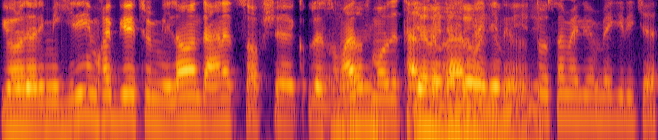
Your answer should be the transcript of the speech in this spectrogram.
یورو داری می‌گیری می‌خوای بیای تو میلان دهنت صاف شه رزومت مورد تاثیر قرار بگیری دو سه میلیون بگیری که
